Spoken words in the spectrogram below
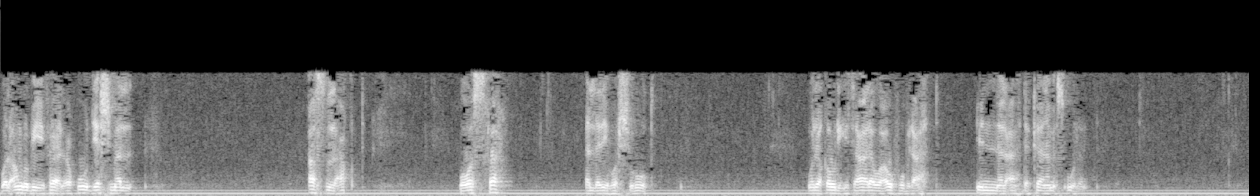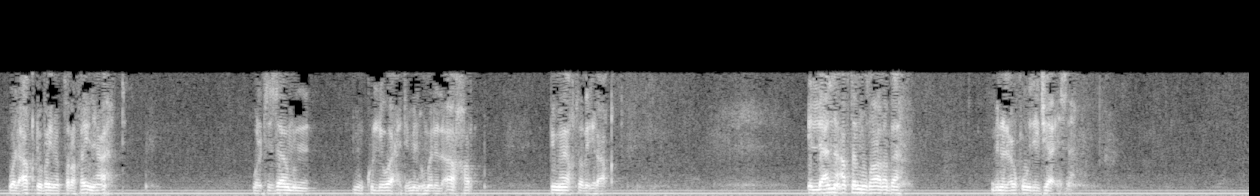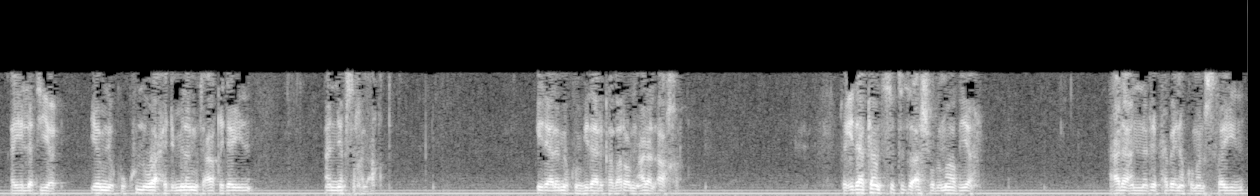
والأمر بإيفاء العقود يشمل أصل العقد ووصفه الذي هو الشروط. ولقوله تعالى وأوفوا بالعهد. إن العهد كان مسؤولا. والعقد بين الطرفين عهد. والتزام من كل واحد منهما للآخر بما يقتضيه العقد. إلا أن عقد المضاربة من العقود الجائزة أي التي يملك كل واحد من المتعاقدين أن يفسخ العقد إذا لم يكن في ذلك ضرر على الآخر. فإذا كانت ستة أشهر الماضية على أن الربح بينكما نصفين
